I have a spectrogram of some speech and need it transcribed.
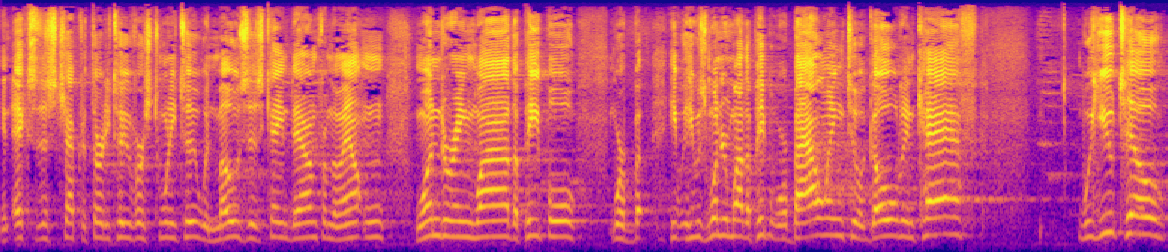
In Exodus chapter 32, verse 22, when Moses came down from the mountain, wondering why the people were, he, he was wondering why the people were bowing to a golden calf. Will you tell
